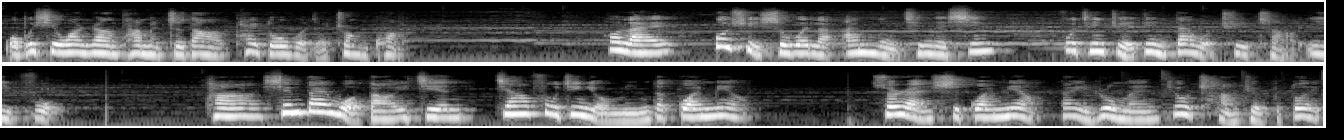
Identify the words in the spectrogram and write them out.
我不希望让他们知道太多我的状况。后来或许是为了安母亲的心，父亲决定带我去找义父。他先带我到一间家附近有名的关庙。虽然是关庙，但一入门就察觉不对。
